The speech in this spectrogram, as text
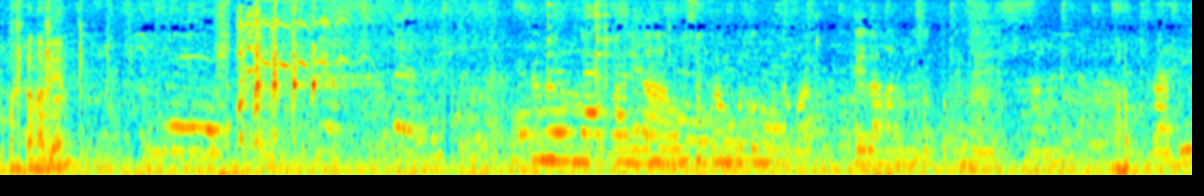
gutom ka na din? Nanununtok kanina, Hawi. Sobrang gutom mo na? Kailangan mo suntukin si ano, daddy.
